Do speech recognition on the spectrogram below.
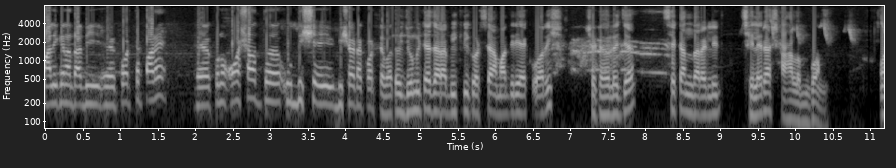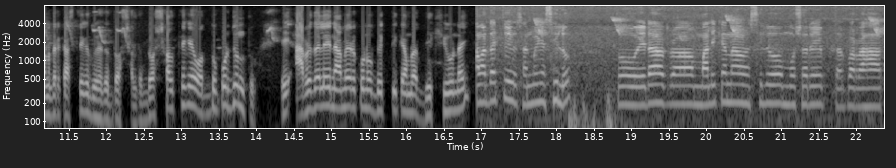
মালিকানা দাবি করতে পারে। কোনো অসৎ উদ্দেশ্যে এই বিষয়টা করতে পারে। ওই জমিটা যারা বিক্রি করছে আমাদের এক ওয়ারিশ, সেটা হলো যে সেকান্দার আলীর ছেলেরা শাহ আলম গং ওনাদের কাছ থেকে দু হাজার দশ সাল থেকে। দশ সাল থেকে অদ্য পর্যন্ত এই আবেদ নামের কোনো ব্যক্তিকে আমরা দেখিও নাই। আমার দায়িত্ব সানমাইনা ছিল। তো এটার মালিকানা ছিল মোশারেফ, তারপর রাহাত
